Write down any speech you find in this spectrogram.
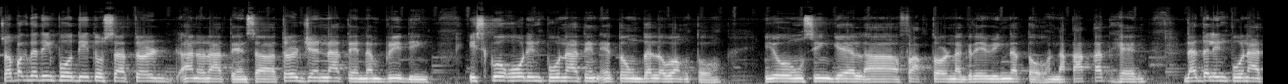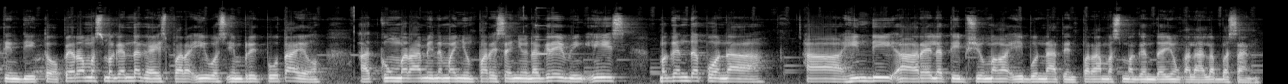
So pagdating po dito sa third ano natin, sa third gen natin ng breeding is kukunin po natin itong dalawang to yung single ah, factor na gray wing na to, nakakat hen, dadalin po natin dito. Pero mas maganda guys, para iwas inbreed po tayo, at kung marami naman yung parisan nyo na gray wing is, maganda po na ah, hindi ah, relatives yung mga ibon natin para mas maganda yung kalalabasan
